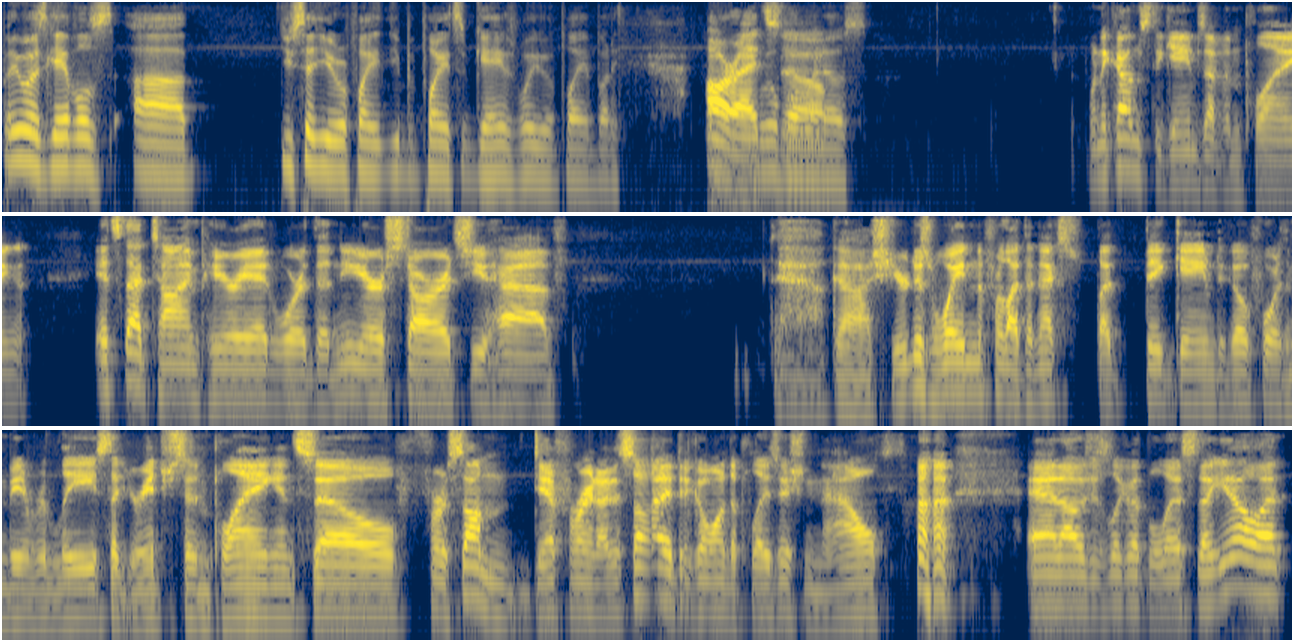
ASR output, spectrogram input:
But anyways, Gables, uh, you said you were playing. You've been playing some games. What have you been playing, buddy? All right, We'll so nose. when it comes to games I've been playing, it's that time period where the new year starts. You have, oh gosh, you're just waiting for like the next like big game to go forth and be released that you're interested in playing. And so for some different, I decided to go on to PlayStation Now, and I was just looking at the list. Like, you know what?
